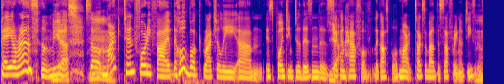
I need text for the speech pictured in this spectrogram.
pay a ransom you Yes. know so mark 1045 the whole book actually um, is pointing to this in the second half of the gospel of mark. Talks about the suffering of jesus.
